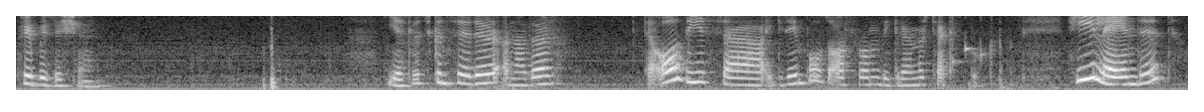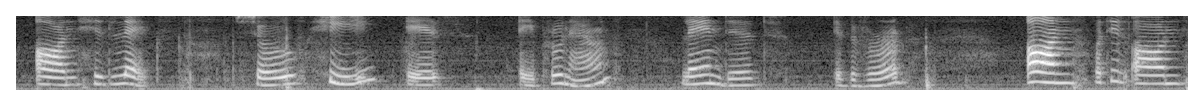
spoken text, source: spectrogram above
preposition. Yes, let's consider another. All these uh, examples are from the grammar textbook. He landed on his legs. So he is a pronoun. Landed is the verb. On, what is on?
